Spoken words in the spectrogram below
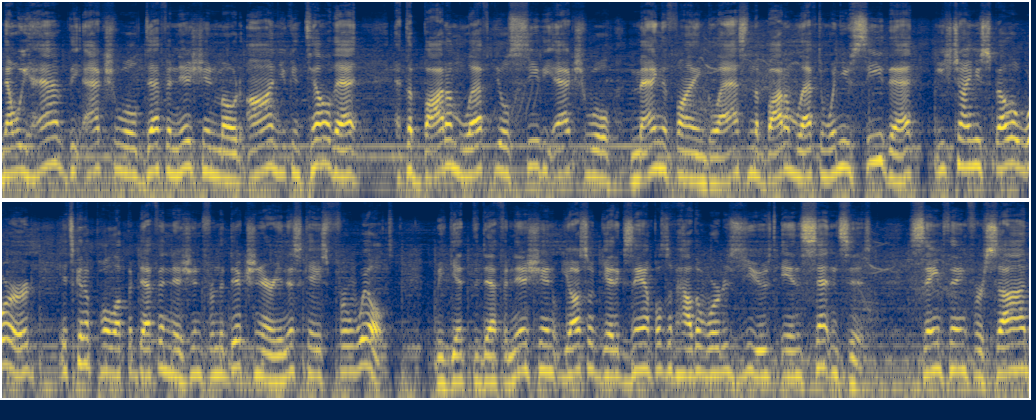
Now we have the actual definition mode on. You can tell that at the bottom left, you'll see the actual magnifying glass in the bottom left. And when you see that, each time you spell a word, it's going to pull up a definition from the dictionary, in this case for wilt. We get the definition. We also get examples of how the word is used in sentences. Same thing for sod.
